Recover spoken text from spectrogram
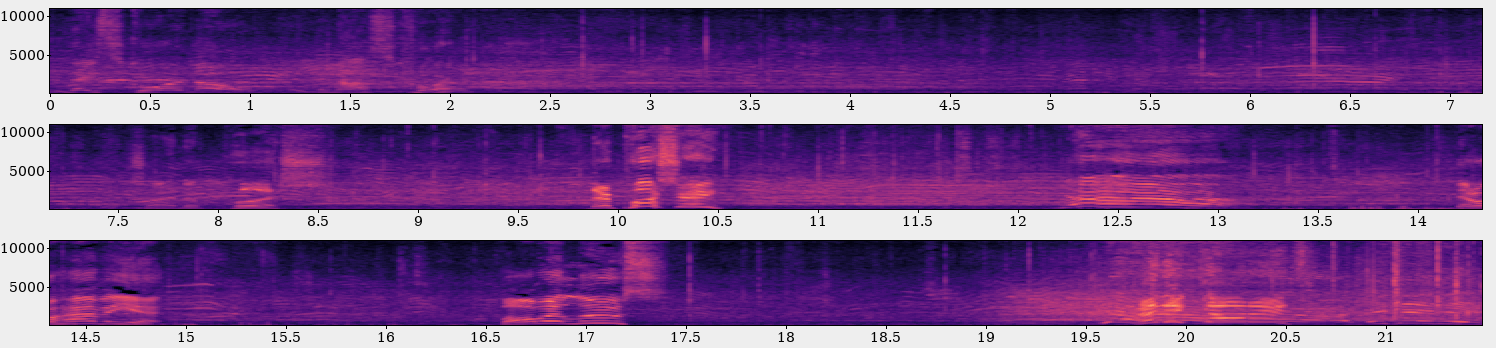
Did they score? No, they did not score. They're trying to push. They're pushing! Yeah! They don't have it yet. Ball went loose. And they got it! They did it!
